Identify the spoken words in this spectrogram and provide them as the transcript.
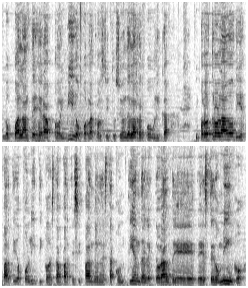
lo cual antes era prohibido por la Constitución de la República. Y por otro lado, 10 partidos políticos están participando en esta contienda electoral de, este domingo.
